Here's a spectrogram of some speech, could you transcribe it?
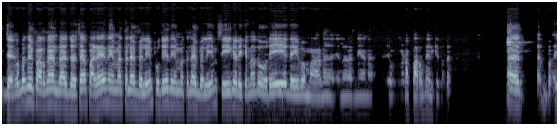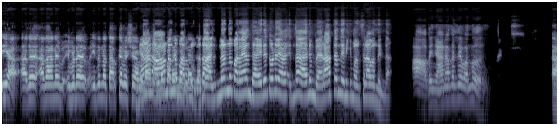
ജഗപതി പറഞ്ഞ. എന്താ ചോദിച്ചാൽ പഴയ നിയമത്തിലെ ബലിയും പുതിയ നിയമത്തിലെ ബലിയും സ്വീകരിക്കുന്നത് ഒരേ ദൈവമാണ് എന്ന് തന്നെയാണ് ഇവിടെ പറഞ്ഞിരിക്കുന്നത്. യാ അത് അതാണ് ഇവിടെ ഇരുന്ന തർക്ക വിഷയം ഞാൻ ആണെന്ന് പറഞ്ഞു. അത് അല്ലെന്ന് പറയാൻ ധൈര്യത്തോടെ എന്താ ആരും വരാത്തെന്ന് എനിക്ക് മനസ്സിലാവുന്നില്ല. ആ അത് ഞാനതല്ലേ വന്നത്? ആ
